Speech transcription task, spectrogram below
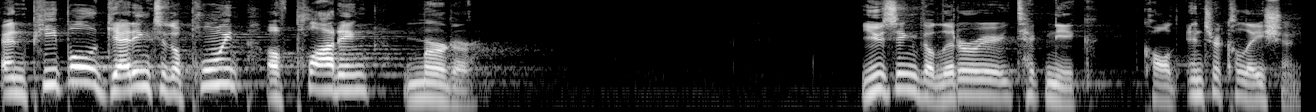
and people getting to the point of plotting murder using the literary technique called intercalation,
